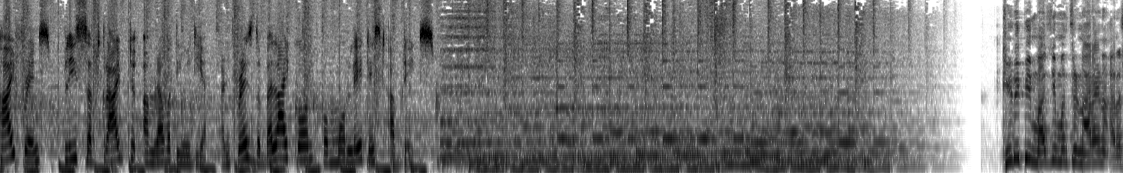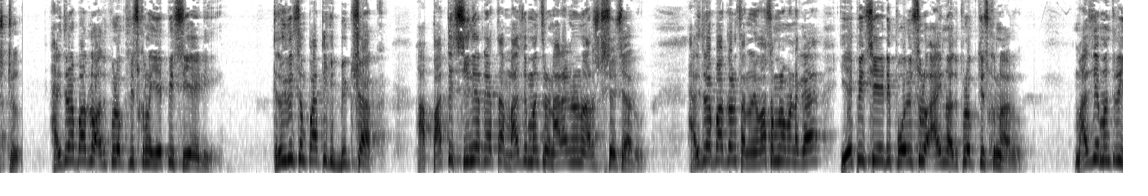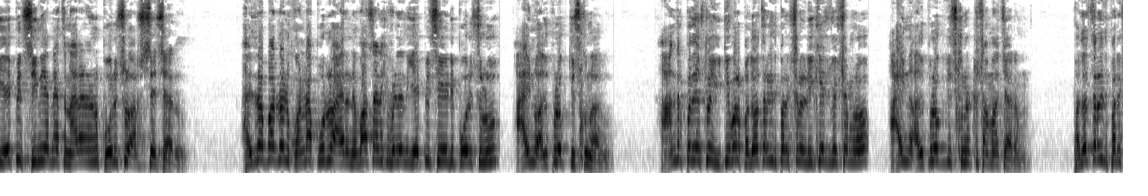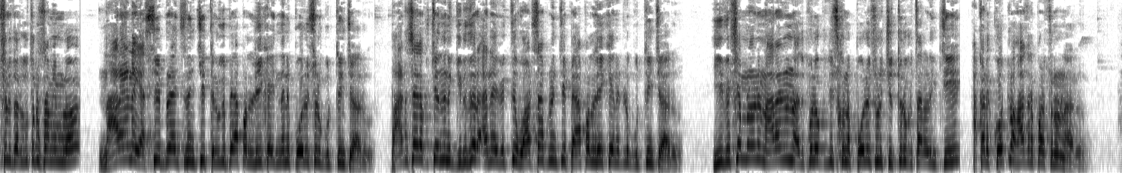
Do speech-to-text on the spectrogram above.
Hi friends please subscribe to Amaravati media and press the bell icon for more latest updates TDP మాజీ మంత్రి Narayana arrest. హైదరాబాద్లో అదుపులోకి తీసుకున్న AP CID. Telugu Desam పార్టీకి big shock. ఆ party senior నేత మాజీ మంత్రి నారాయణను అరెస్టు చేశారు. హైదరాబాద్లోని తన నివాసంలో ఉండగా ఏపీ సిఐడి పోలీసులు ఆయన్ను అదుపులోకి తీసుకున్నారు. మాజీ మంత్రి ఏపీ సీనియర్ నేత నారాయణను పోలీసులు అరెస్ట్ చేశారు. హైదరాబాద్లోని కొండాపూర్లో ఆయన నివాసానికి వెళ్ళిన ఏపీ సిఐడి పోలీసులు ఆయన్ను అదుపులోకి తీసుకున్నారు. ఆంధ్రప్రదేశ్లో ఇటీవల పదో తరగతి పరీక్షల లీకేజ్ విషయంలో ఆయన అదుపులోకి తీసుకున్నట్లు సమాచారం. పదో తరగతి పరీక్షలు జరుగుతున్న సమయంలో నారాయణ ఎస్సీ బ్రాంచ్ నుంచి తెలుగు పేపర్ లీక్ అయిందని పోలీసులు గుర్తించారు. పాఠశాలకు చెందిన గిరిధర్ అనే వ్యక్తి వాట్సాప్ నుంచి పేపర్ లీక్ అయినట్లు గుర్తించారు. ఈ విషయంలోనే నారాయణను అదుపులోకి తీసుకున్న పోలీసులు చిత్తూరుకు తరలించి అక్కడ కోర్టులో హాజరుపరచనున్నారు.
